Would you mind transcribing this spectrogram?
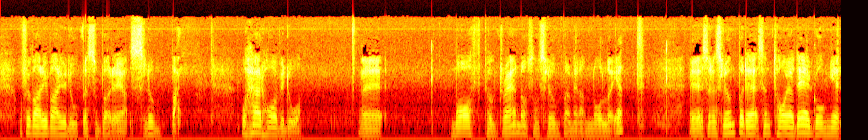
Och för varje varv i loopen så börjar jag slumpa. Och här har vi då eh, math.random som slumpar mellan 0 och 1. Eh, så den slumpar det. Sen tar jag det gånger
